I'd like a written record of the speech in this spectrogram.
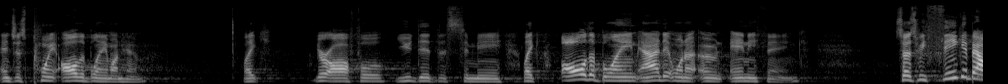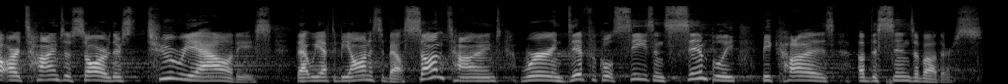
and just point all the blame on him. Like, You're awful. You did this to me. Like all the blame, and I didn't want to own anything. So, as we think about our times of sorrow, there's two realities that we have to be honest about. Sometimes we're in difficult seasons simply because of the sins of others.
